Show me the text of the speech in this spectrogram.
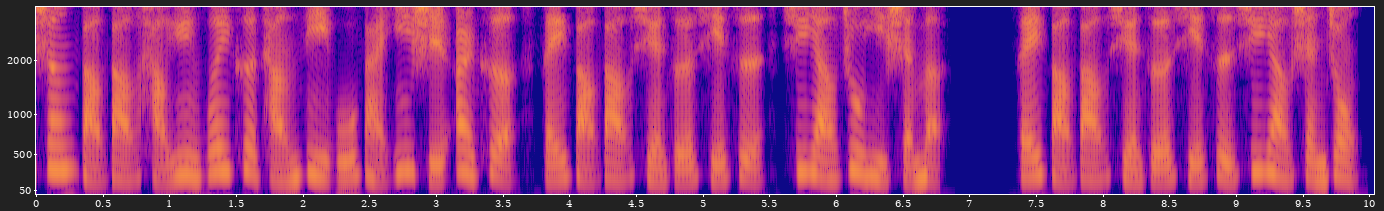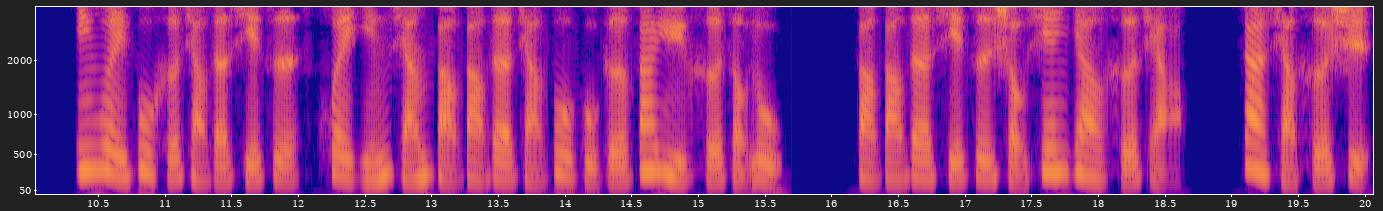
生宝宝好运微课堂第五百一十二课，给宝宝选择鞋子需要注意什么？给宝宝选择鞋子需要慎重，因为不合脚的鞋子会影响宝宝的脚部骨骼发育和走路。宝宝的鞋子首先要合脚，大小合适。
